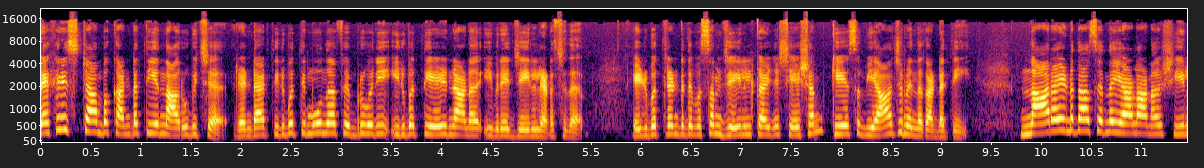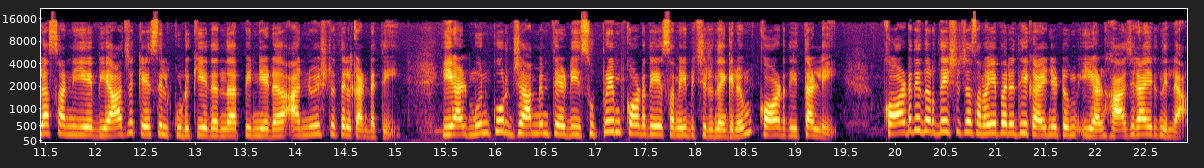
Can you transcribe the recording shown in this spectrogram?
ലഹരി സ്റ്റാമ്പ് കണ്ടെത്തിയെന്ന് ആരോപിച്ച് രണ്ടായിരത്തി ഇരുപത്തിമൂന്ന് ഫെബ്രുവരി ഇരുപത്തിയേഴിനാണ് ഇവരെ ജയിലിലടച്ചത് എഴുപത്തിരണ്ട് ദിവസം ജയിലിൽ കഴിഞ്ഞ ശേഷം കേസ് വ്യാജമെന്ന് കണ്ടെത്തി. നാരായണദാസ് എന്നയാളാണ് ഷീല സണ്ണിയെ വ്യാജ കേസിൽ കുടുക്കിയതെന്ന് പിന്നീട് അന്വേഷണത്തിൽ കണ്ടെത്തി. ഇയാൾ മുൻകൂർ ജാമ്യം തേടി സുപ്രീം കോടതിയെ സമീപിച്ചിരുന്നെങ്കിലും കോടതി തള്ളി. കോടതി നിർദ്ദേശിച്ച സമയപരിധി കഴിഞ്ഞിട്ടും ഇയാൾ ഹാജരായിരുന്നില്ല.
